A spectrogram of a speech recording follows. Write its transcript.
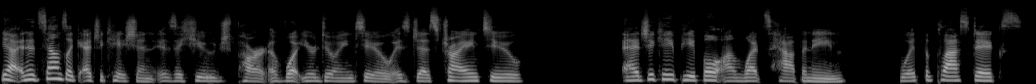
Yeah. And it sounds like education is a huge part of what you're doing too, is just trying to educate people on what's happening with the plastics.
